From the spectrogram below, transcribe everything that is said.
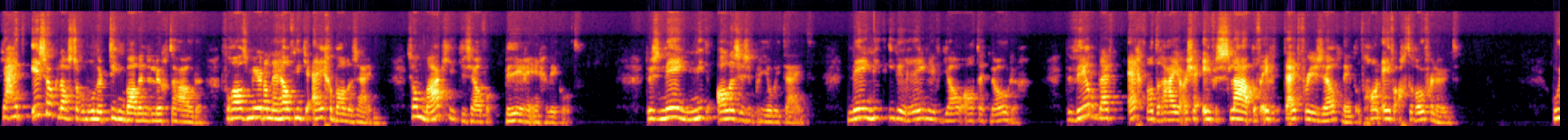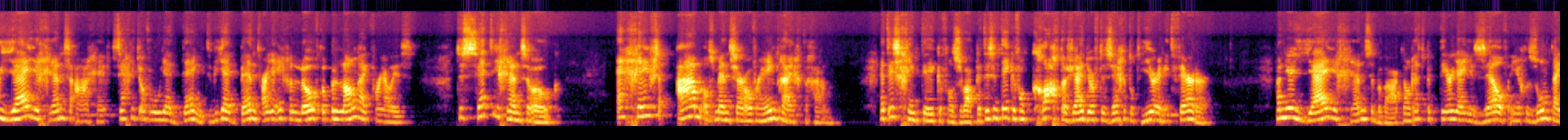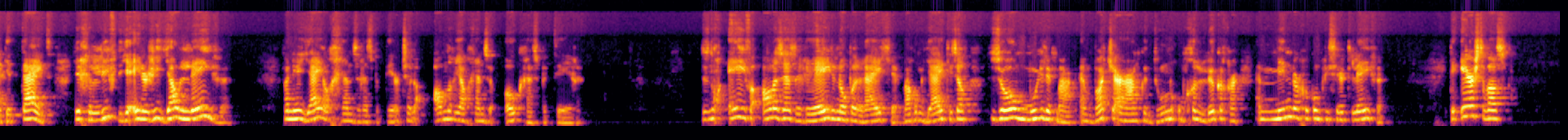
Ja, het is ook lastig om 110 ballen in de lucht te houden. Vooral als meer dan de helft niet je eigen ballen zijn. Zo maak je het jezelf ook beren ingewikkeld. Dus nee, niet alles is een prioriteit. Nee, niet iedereen heeft jou altijd nodig. De wereld blijft echt wel draaien als je even slaapt of even tijd voor jezelf neemt of gewoon even achteroverleunt. Hoe jij je grenzen aangeeft, zegt iets over hoe jij denkt, wie jij bent, waar je in gelooft, wat belangrijk voor jou is. Dus zet die grenzen ook. En geef ze aan als mensen er overheen dreigen te gaan. Het is geen teken van zwak, het is een teken van kracht als jij durft te zeggen tot hier en niet verder. Wanneer jij je grenzen bewaakt, dan respecteer jij jezelf en je gezondheid, je tijd, je geliefde, je energie, jouw leven. Wanneer jij jouw grenzen respecteert, zullen anderen jouw grenzen ook respecteren. Dus nog even alle zes redenen op een rijtje waarom jij het jezelf zo moeilijk maakt en wat je eraan kunt doen om gelukkiger en minder gecompliceerd te leven. De eerste was,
